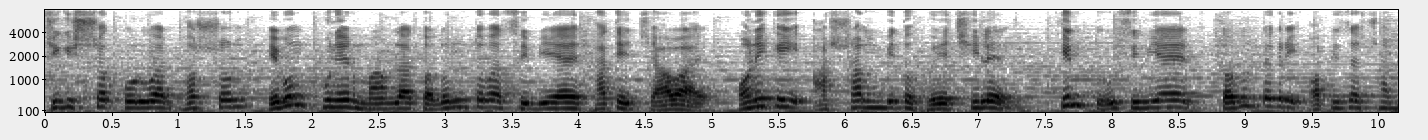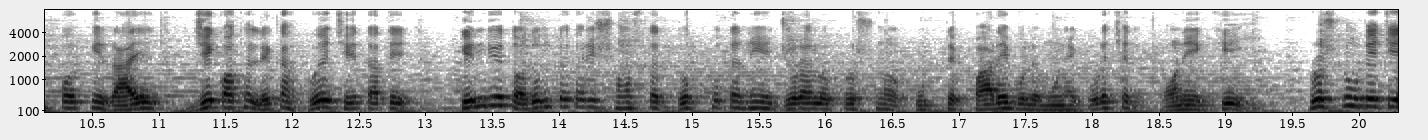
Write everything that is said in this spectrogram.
চিকিৎসক পড়ুয়ার ধর্ষণ এবং খুনের মামলা তদন্ত বা সিবিআইয়ের হাতে যাওয়ায় অনেকেই আশাম্বিত হয়েছিলেন। কিন্তু সিবিআইয়ের তদন্তকারী অফিসার সম্পর্কে রায়ে যে কথা লেখা হয়েছে তাতে কেন্দ্রীয় তদন্তকারী সংস্থার দক্ষতা নিয়ে জোরালো প্রশ্ন উঠতে পারে বলে মনে করেছেন অনেকেই। প্রশ্ন উঠেছে,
